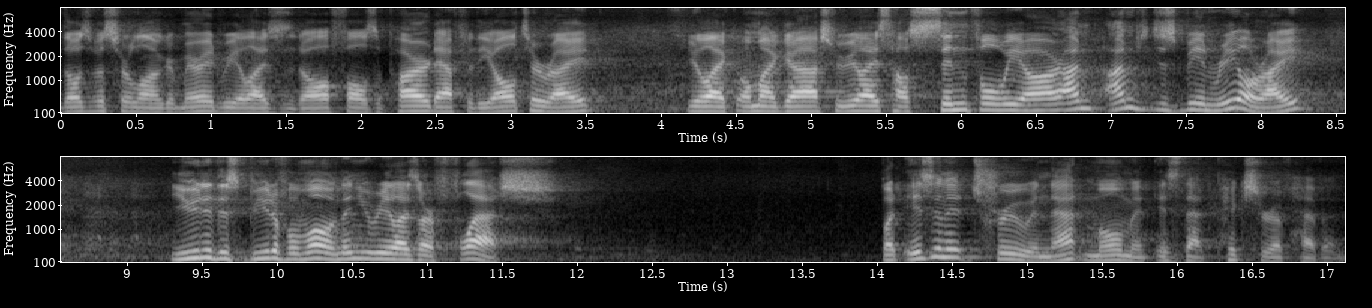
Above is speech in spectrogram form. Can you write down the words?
those of us who are longer married realizes it all falls apart after the altar, right? You're like, oh my gosh, we realize how sinful we are. I'm, I'm just being real, right? You did this beautiful moment, then you realize our flesh. But isn't it true in that moment is that picture of heaven?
